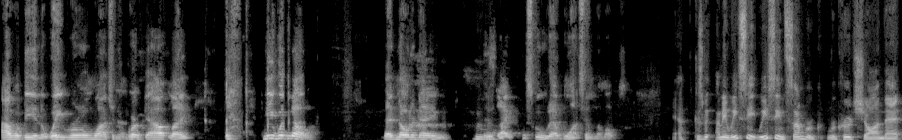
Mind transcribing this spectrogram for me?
I would be in the weight room watching him work out. Like he would know that Notre Dame is hmm. like the school that wants him the most. Yeah, because I mean we've seen we've seen some rec- recruits, Sean, that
